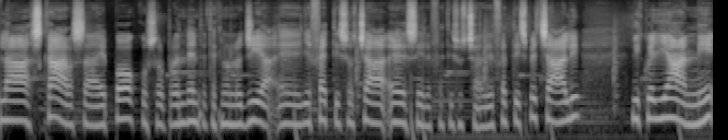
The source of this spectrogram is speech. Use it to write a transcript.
La scarsa e poco sorprendente tecnologia e gli effetti sociali, eh, sì, gli effetti sociali, gli effetti speciali di quegli anni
